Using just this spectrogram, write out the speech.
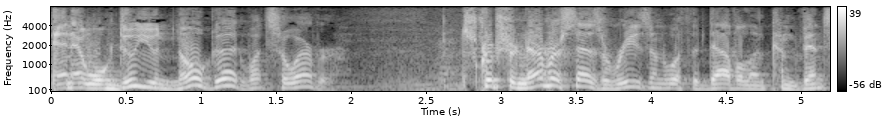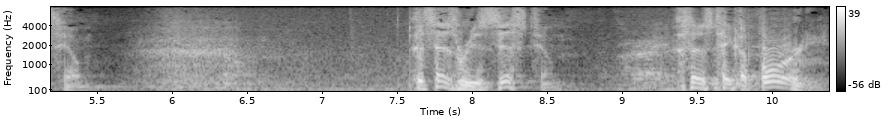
And it will do you no good whatsoever. Scripture never says reason with the devil and convince him. It says resist him. It says take authority.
